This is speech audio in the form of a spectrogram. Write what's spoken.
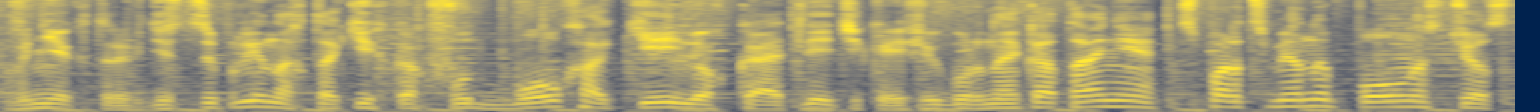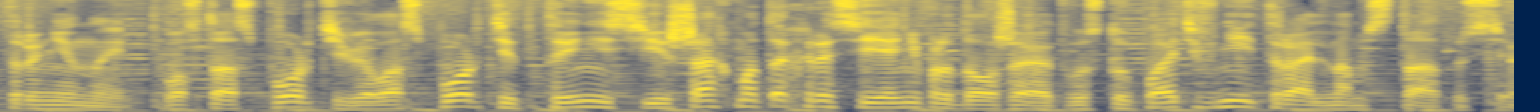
В некоторых дисциплинах, таких как футбол, хоккей, легкая атлетика и фигурное катание, спортсмены полностью отстранены. В автоспорте, велоспорте, теннисе и шахматах россияне они продолжают выступать в нейтральном статусе.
